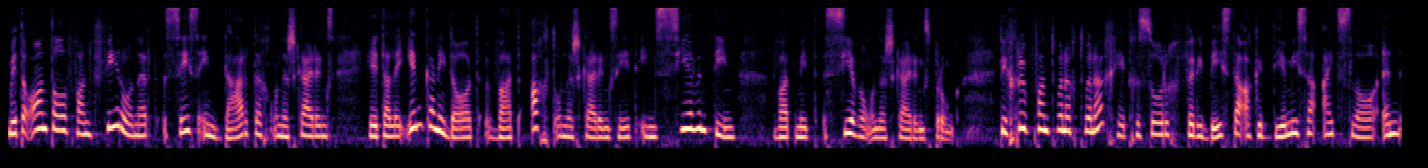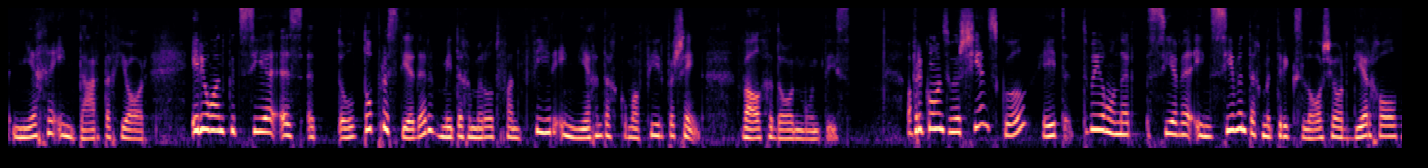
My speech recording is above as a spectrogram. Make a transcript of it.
met 'n aantal van 436 onderskeidings het hulle een kandidaat wat 8 onderskeidings het en 17 wat met 7 onderskeidings pronk. Die groep van 2020 het gesorg vir die beste akademiese uitslae in 39 jaar. Edouan Kutse is 'n hul toppresteerder met 'n gemiddeld van 94,4%. Welgedaan Monties. Afrikaans Hoërseunskool het 277 matrieks laas jaar deurgehaal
